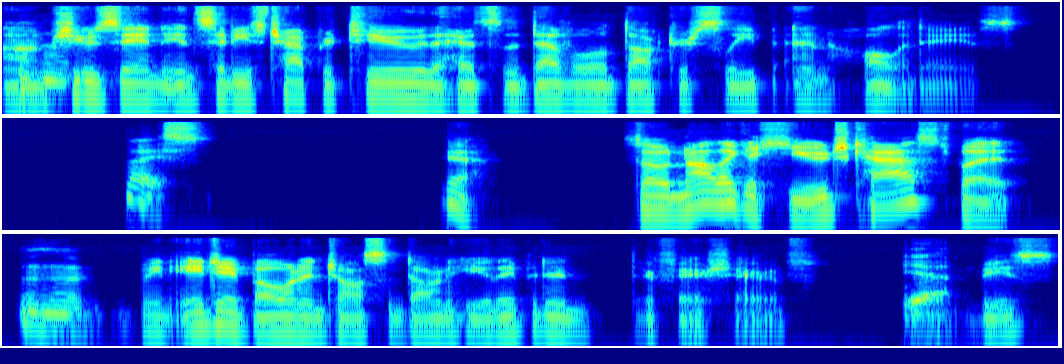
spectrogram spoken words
Um, she Mhm. was in Insidious Chapter Two, The House of the Devil, Doctor Sleep, and Holidays. Nice. Yeah, so not like a huge cast, but hmm I mean AJ Bowen and Jocelyn Donahue, they've been in their fair share of Yeah. movies.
